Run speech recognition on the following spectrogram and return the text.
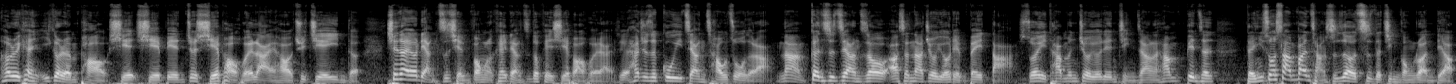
Hurricane 一个人跑斜斜边就斜跑回来哈，去接应的。现在有两只前锋了，可以两只都可以斜跑回来，所以他就是故意这样操作的啦。那更是这样之后，阿森纳就有点被打，所以他们就有点紧张了。他们变成等于说上半场是热刺的进攻乱掉，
